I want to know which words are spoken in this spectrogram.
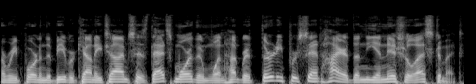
A report in the Beaver County Times says that's more than 130% higher than the initial estimate.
